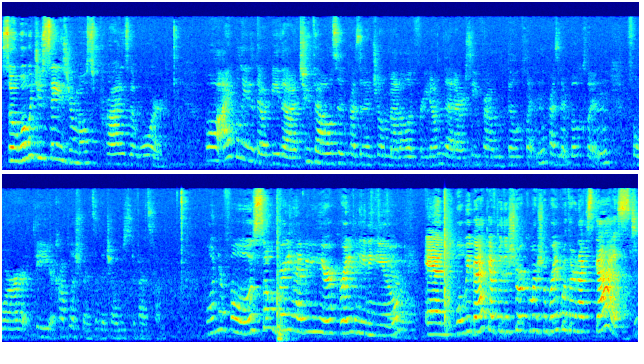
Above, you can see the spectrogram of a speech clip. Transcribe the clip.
So what would you say is your most prized award? Well, I believe that that would be the 2000 Presidential Medal of Freedom that I received from Bill Clinton, President Bill Clinton, for the accomplishments of the Children's Defense Fund. Wonderful. It was so great having you here. Great meeting you. You. And we'll be back after the short commercial break with our next guest.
